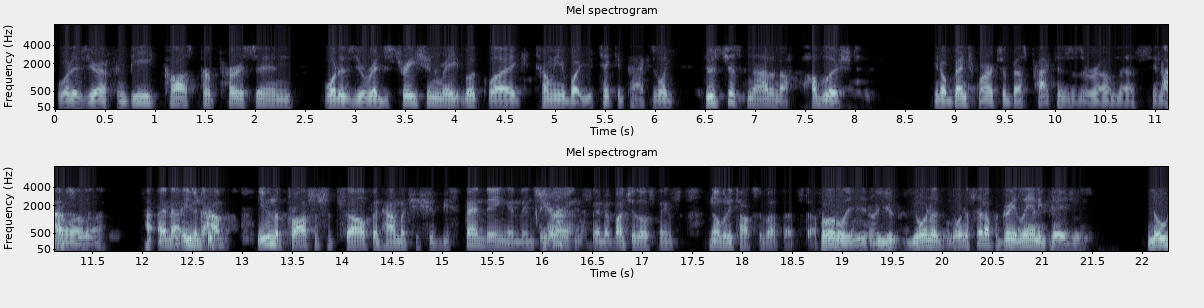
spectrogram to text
What is your F&B cost per person? What does your registration rate look like? Tell me about your ticket package. Like, there's just not enough published, you know, benchmarks or best practices around this, you know. Absolutely. Uh, and even how, even the process itself and how much you should be spending and insurance yeah. and a bunch of those things. Nobody talks about that stuff. Totally. You know, you you want to you want to set up a great landing page. No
